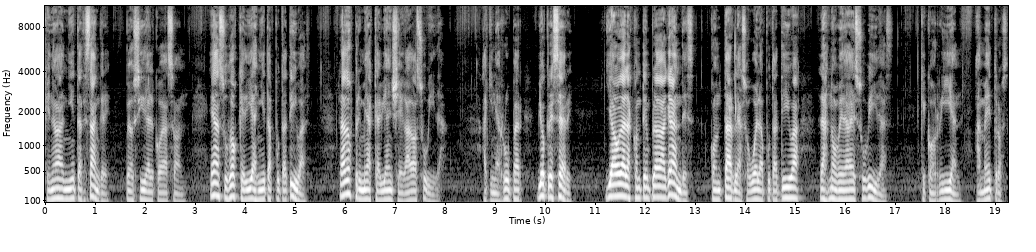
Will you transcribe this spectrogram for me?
que no eran nietas de sangre, pero sí del corazón. Eran sus dos queridas nietas putativas, las dos primeras que habían llegado a su vida, a quienes Rupert vio crecer y ahora las contemplaba grandes, contarle a su abuela putativa las novedades de sus vidas, que corrían a metros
